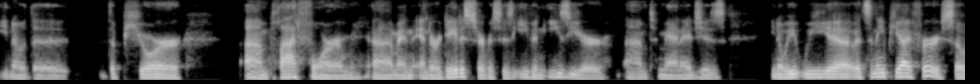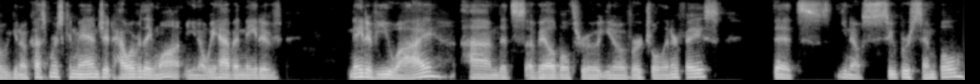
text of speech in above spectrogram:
you know the the pure um, platform um, and and our data services even easier um, to manage is you know we we uh, it's an API first so you know customers can manage it however they want. You know we have a native native UI um, that's available through you know a virtual interface that's you know super simple.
